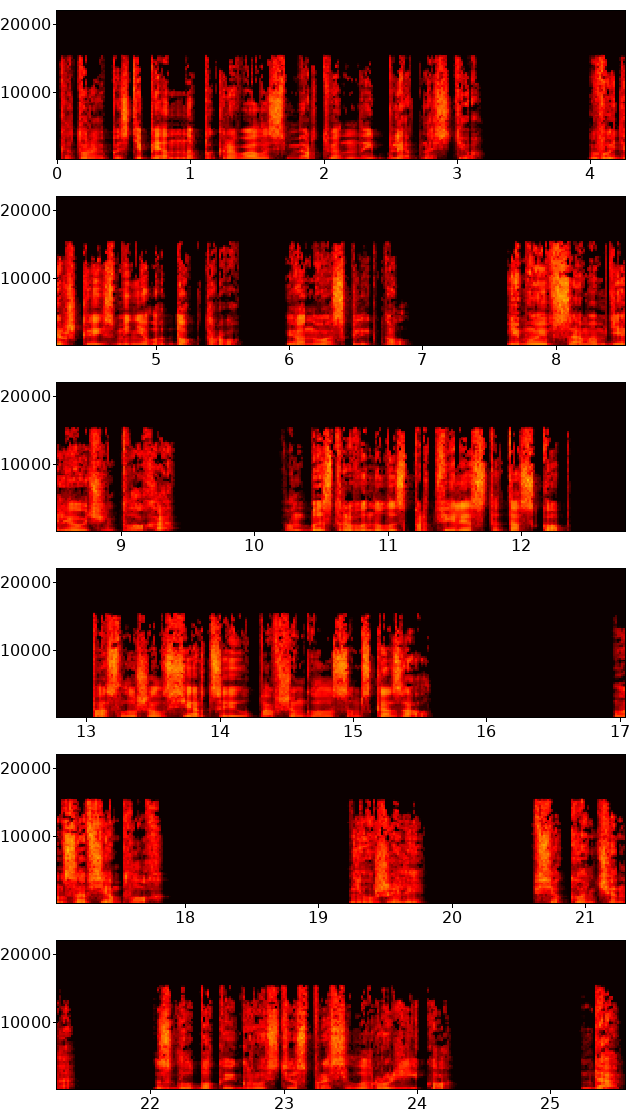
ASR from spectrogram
которое постепенно покрывалось мертвенной бледностью. Выдержка изменила доктору, и он воскликнул. «Ему и в самом деле очень плохо». Он быстро вынул из портфеля стетоскоп, послушал сердце и упавшим голосом сказал. «Он совсем плох». «Неужели все кончено?» — с глубокой грустью спросила Рурико. «Да»,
